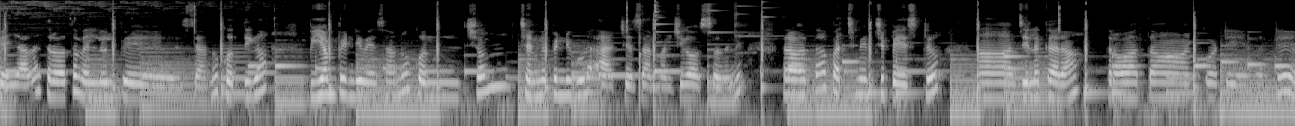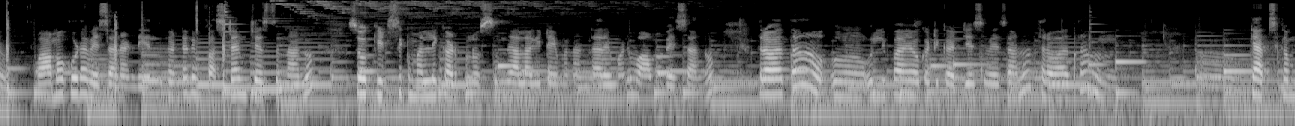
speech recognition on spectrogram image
వేయాలి. తర్వాత వెల్లుల్లి వేసాను కొద్దిగా బియ్యం పిండి వేసాను కొంచెం శనగపిండి కూడా యాడ్ చేశాను మంచిగా వస్తుందని. తర్వాత పచ్చిమిర్చి పేస్ట్ జీలకర్ర తర్వాత ఇంకోటి ఏంటంటే వామ కూడా వేసానండి ఎందుకంటే నేను ఫస్ట్ టైం చేస్తున్నాను. సో కిడ్స్కి మళ్ళీ కడుపును వస్తుంది అలాగే టైం అని అంటారేమో అని వామ వేసాను తర్వాత ఉల్లిపాయ ఒకటి కట్ చేసి వేసాను తర్వాత క్యాప్సికమ్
